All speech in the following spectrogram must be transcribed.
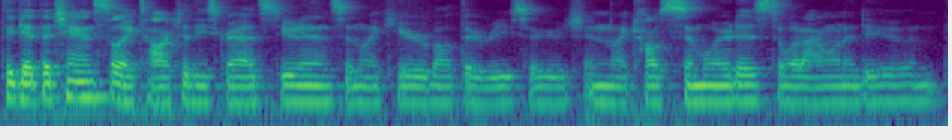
to get the chance to like talk to these grad students and like hear about their research and like how similar it is to what I want to do. And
